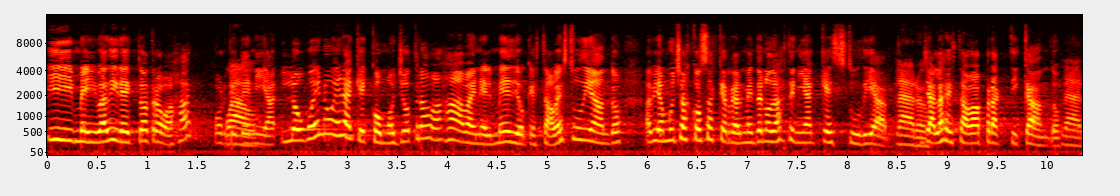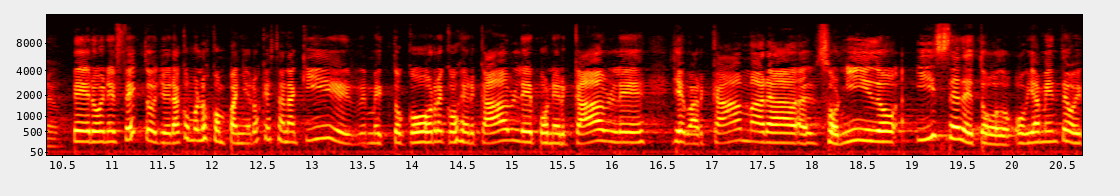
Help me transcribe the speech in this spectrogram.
y me iba directo a trabajar, porque Wow. tenía... Lo bueno era que como yo trabajaba en el medio que estaba estudiando, había muchas cosas que realmente no las tenía que estudiar, Claro. ya las estaba practicando. Claro. Pero en efecto, yo era como los compañeros que están aquí, me tocó recoger cable, poner cable, llevar cámara, sonido, hice de todo. Obviamente hoy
